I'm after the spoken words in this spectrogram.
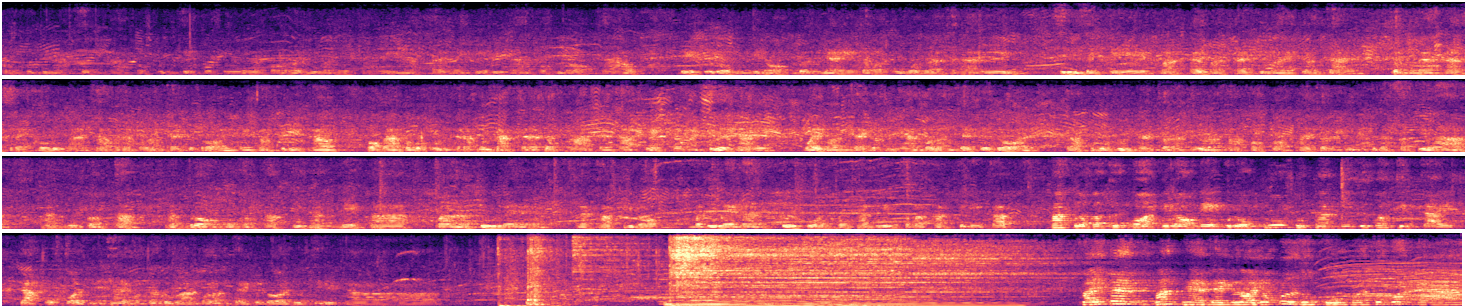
ขอบคุณดีงามสุนทรขอบคุณเสียงปรบมือแล้วก็รอยยิ้นอันสดใสนำไปให้เกียรติหน้าของพี่น้องเจ้า เดชอุดมพี่น้องเบื้องใหญ่จังหวัดอุบลราชธานีศรีสะเกษบ้านไปลบ้านไปลที่ไม่ร่างใจ จนหน้าการแสดงของลูกหลานชาวคณะกำลังใจเรียบร้อยในคำพิธีครับขอกราบขอบพระคุณคณะผู้จัดคณะเจ้าภาพนะครับเก่งต้นเชื่อใจไว้วางใจกับที่งานบอลลังใจเรียบร้อยกราบขอบพระคุณท่านเจ้าหน้าที่รักษาความปลอดภัยเจ้าหน้าที่พิทักษ์สันติราษฎร์ท่านผู้กำกับท่านรองผู้กำกับที่ท่านเมตตามาดูแลนะครับพี่น้องมาดูแลงานโดยส่วนของท่านเองสำหรับคำที่นี้ครับ ภาคเราก็ขึ้นพอดพี่น้องเดชอุดมทุกทุกท่านนี่คือความจริงใจ จากผมบอยสิริชัยของตั้งลูกหลานมาลั่งใจกันดอยดุสิตครับใส่แป้นพันแผ่ใจกันลอยยกมือสูงสูงๆเหมือนทุกคนกันนะ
